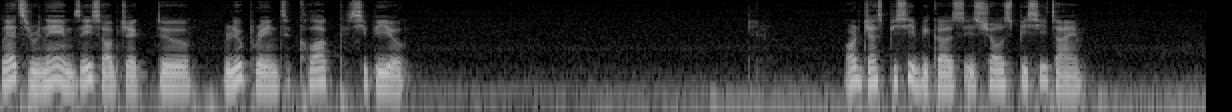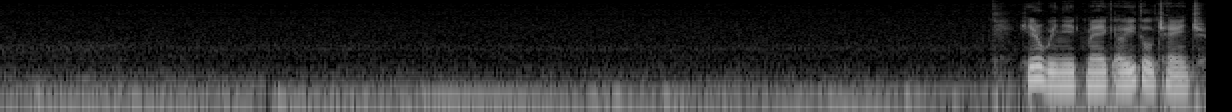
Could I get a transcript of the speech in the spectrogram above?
Let's rename this object to blueprint clock CPU. Or just PC because it shows PC time. Here we need make a little change.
